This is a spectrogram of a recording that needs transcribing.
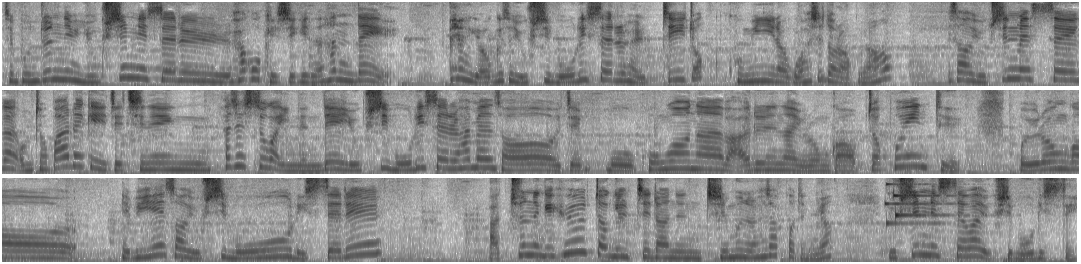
지금 본주님이 60리셀을 하고 계시기는 한데 여기서 65리셀을 할지 조금 고민이라고 하시더라고요. 그래서 60리셀가 엄청 빠르게 이제 진행하실 수가 있는데 65리셀을 하면서 이제 뭐 공원이나 마을이나 이런 거 업적 포인트 뭐 이런 거 대비해서 65리셀을 맞추는 게 효율적일지라는 질문을 하셨거든요. 60리셀과 65리셀.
